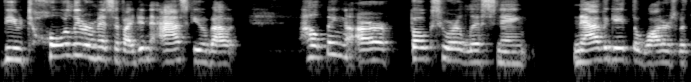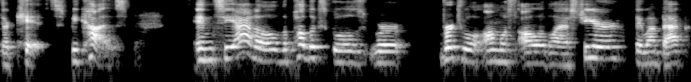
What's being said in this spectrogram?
be totally remiss if i didn't ask you about helping our folks who are listening navigate the waters with their kids because in seattle the public schools were virtual almost all of last year. They went back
